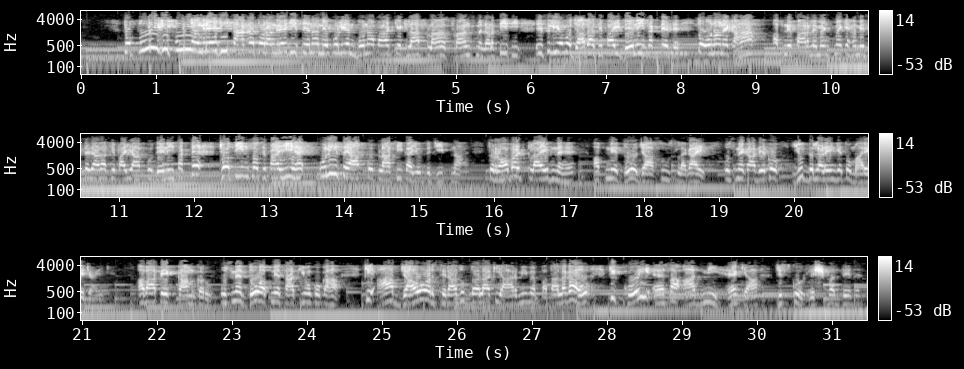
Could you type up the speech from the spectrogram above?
तो पूरी की पूरी अंग्रेज़ी ताकत और अंग्रेज़ी सेना नेपोलियन बोनापार्ट के खिलाफ फ्रांस में लड़ती थी, इसलिए वो ज़्यादा सिपाही दे नहीं सकते थे। तो उन्होंने कहा अपने पार्लियामेंट में कि हम इससे ज़्यादा सिपाही आपको दे नहीं सकते। जो 300 सिपाही है, उन्हीं से आपको प्लासी का युद्ध जीतना है। तो रॉबर्ट क्लाइव ने अपने दो जासूस लगाए। उसने कहा, देखो, युद्ध लड़ेंगे तो मारे जाएँगे। अब आप एक काम करो। उसने दो अपने साथियों को कहा कि आप जाओ और सिराजुद्दौला की आर्मी में पता लगाओ कि कोई ऐसा आदमी है क्या जिसको रिश्वत दे दे,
